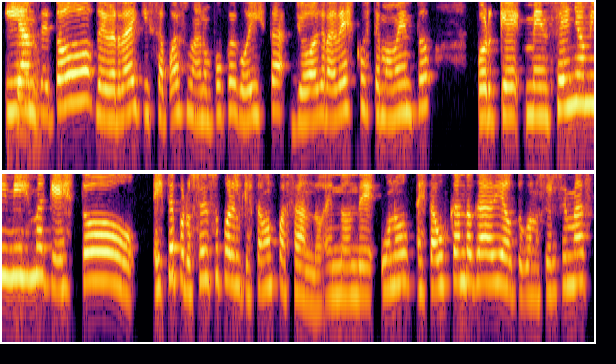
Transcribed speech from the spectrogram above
Y ante todo, de verdad, y quizá pueda sonar un poco egoísta, yo agradezco este momento porque me enseño a mí misma que esto, este proceso por el que estamos pasando, en donde uno está buscando cada día autoconocerse más,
